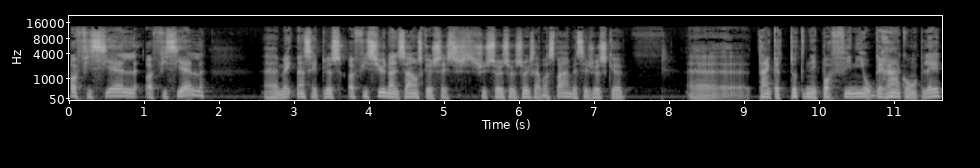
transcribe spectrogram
officiel, officiel. maintenant, c'est plus officieux dans le sens que je suis sûr, sûr, sûr que ça va se faire, mais c'est juste que euh, tant que tout n'est pas fini au grand complet,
